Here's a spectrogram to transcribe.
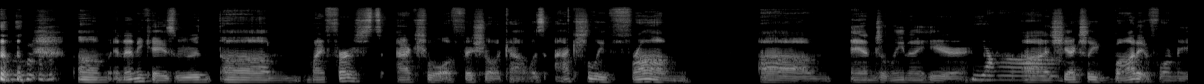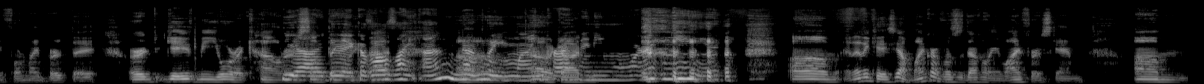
um in any case, we would um my first actual official account was actually from um Angelina here. yeah. Uh, she actually bought it for me for my birthday, or gave me your account, or yeah, I something did because that. I was like, I'm not Um, playing oh, Minecraft God. anymore. um, in any case, yeah, Minecraft was definitely my first game. Um,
